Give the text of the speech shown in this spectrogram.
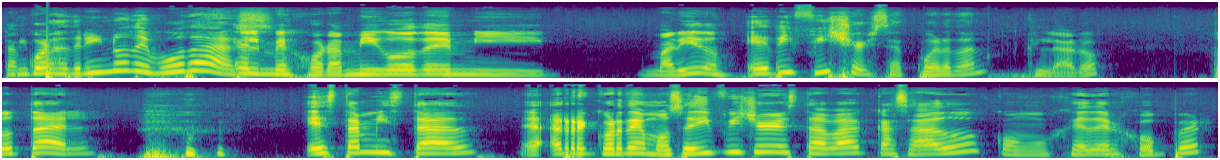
¿Te Mi acuerdas? padrino de bodas. El mejor amigo de mi marido. Eddie Fisher, ¿se acuerdan? Claro. Total. Esta amistad, eh, recordemos, Eddie Fisher estaba casado con Heather Hopper.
